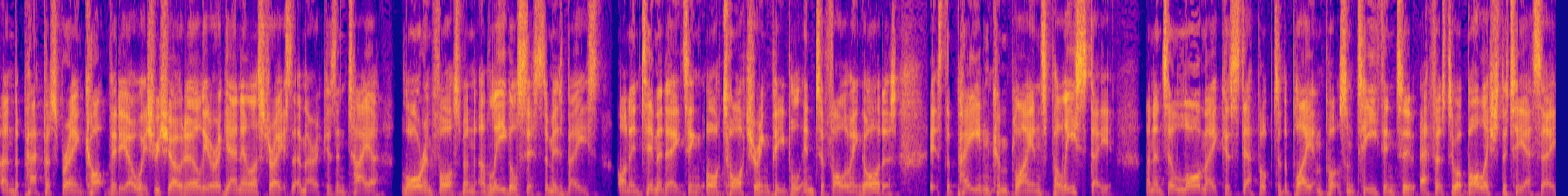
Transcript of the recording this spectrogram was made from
And the pepper spraying cop video, which we showed earlier, again illustrates that America's entire law enforcement and legal system is based on intimidating or torturing people into following orders. It's the pain compliance police state. And until lawmakers step up to the plate and put some teeth into efforts to abolish the TSA,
